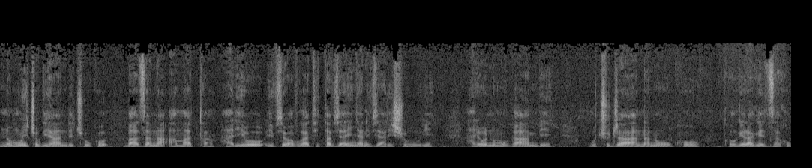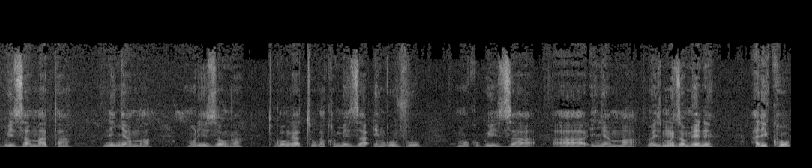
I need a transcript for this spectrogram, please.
no mu ico gihande cy’uko bazana amata hariho ibyo bavuga ati itavyaye inyana ivyara ishuri hariho n'umugambi ucujana n'uko twogerageza kugwiza amata n'inyama muri izo nka tugongera tugakomeza inguvu mu kugwiza inyama muri izo mpene ariko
